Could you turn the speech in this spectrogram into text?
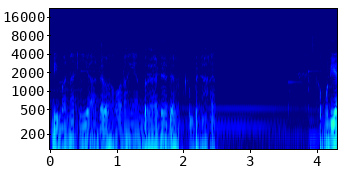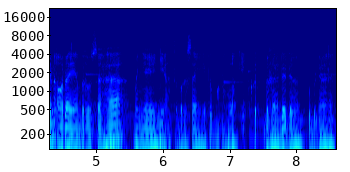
di mana ia adalah orang yang berada dalam kebenaran. Kemudian orang yang berusaha menyaingi atau bersaing itu menolak ikut berada dalam kebenaran,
